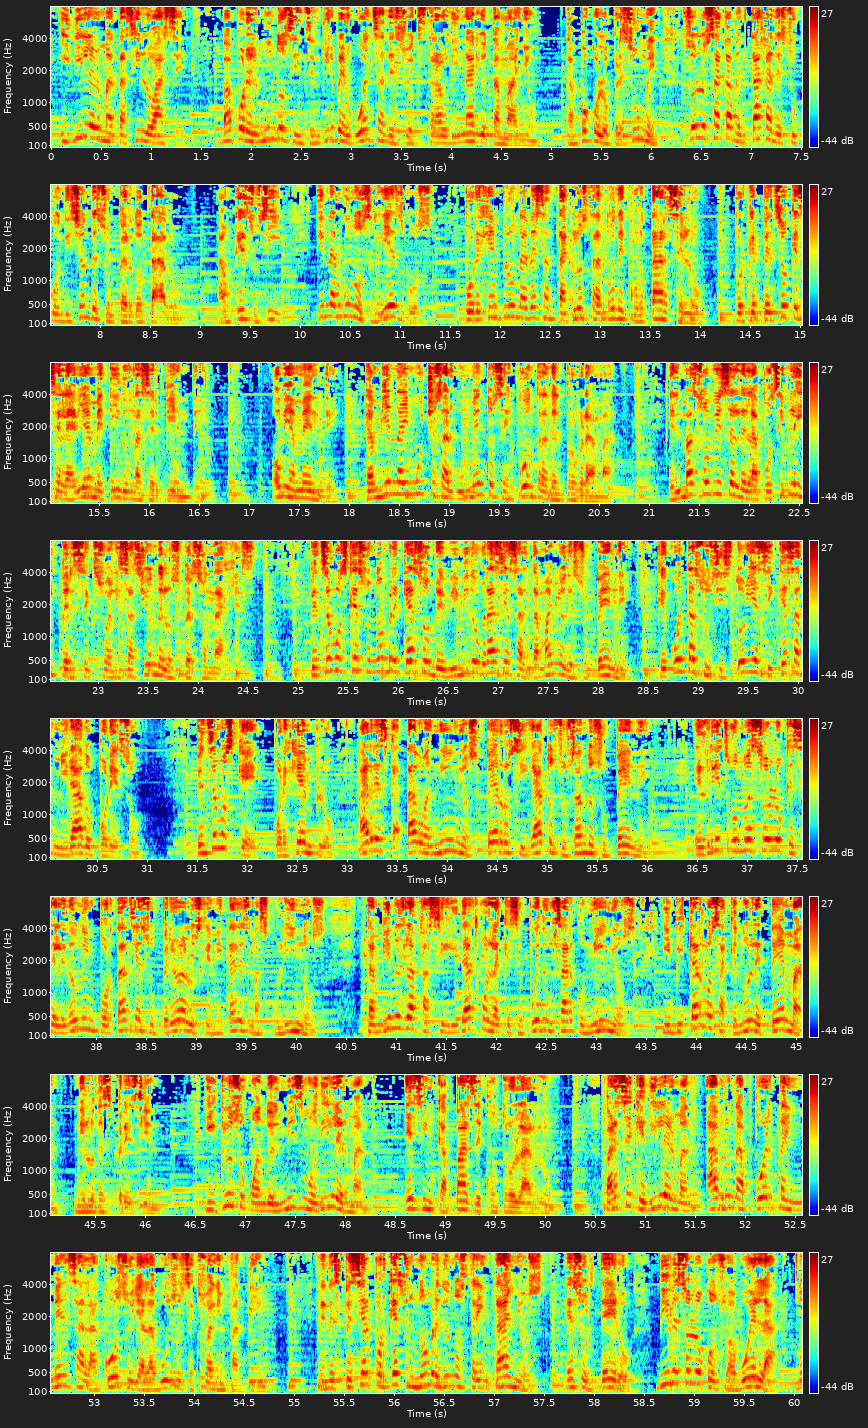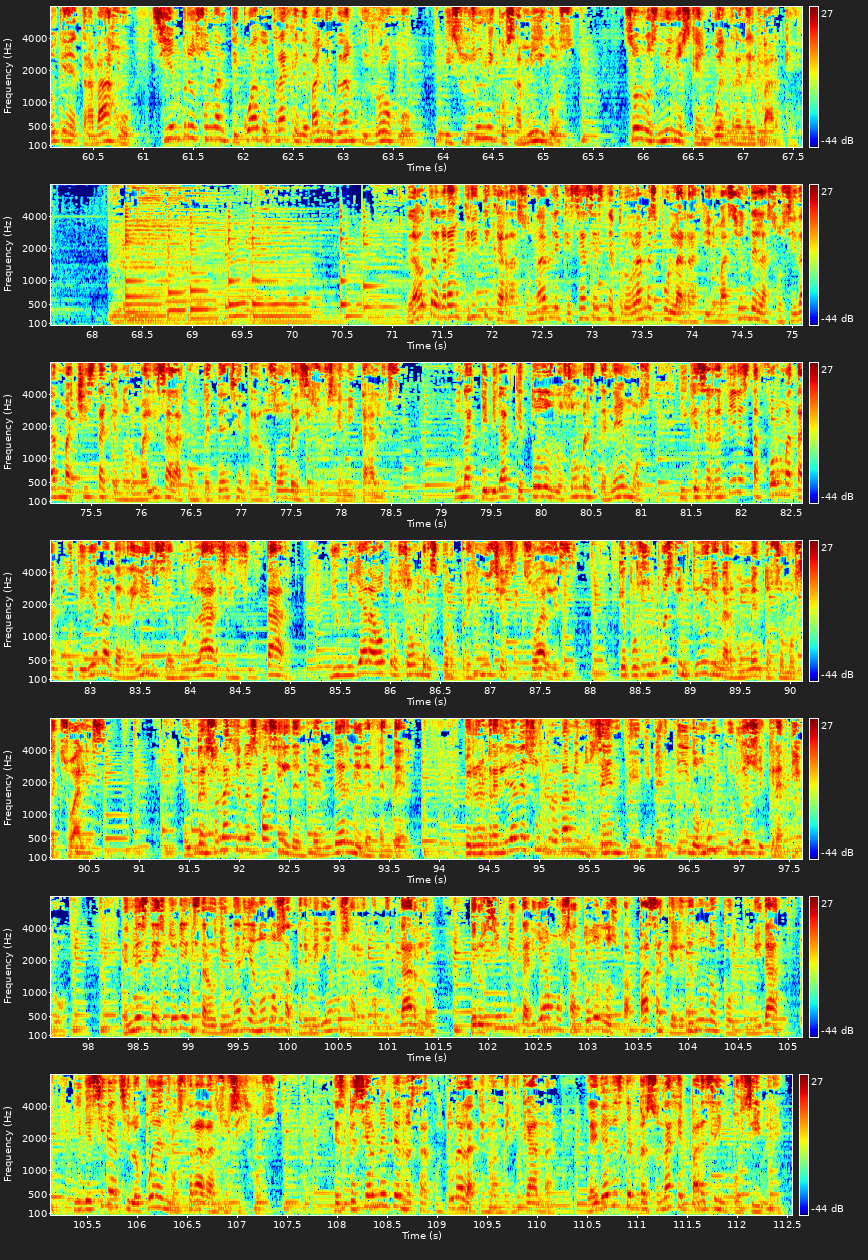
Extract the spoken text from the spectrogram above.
Y Dillerman así lo hace, va por el mundo sin sentir vergüenza de su extraordinario tamaño. Tampoco lo presume, solo saca ventaja de su condición de superdotado. Aunque eso sí, tiene algunos riesgos. Por ejemplo, una vez Santa Claus trató de cortárselo, porque pensó que se le había metido una serpiente. Obviamente, también hay muchos argumentos en contra del programa. El más obvio es el de la posible hipersexualización de los personajes. Pensemos que es un hombre que ha sobrevivido gracias al tamaño de su pene, que cuenta sus historias y que es admirado por eso. Pensemos que, por ejemplo, ha rescatado a niños, perros y gatos usando su pene. El riesgo no es solo que se le da una importancia superior a los genitales masculinos, también es la facilidad con la que se puede usar con niños, invitarlos a que no le teman ni lo desprecien. Incluso cuando el mismo Dillerman es incapaz de controlarlo. Parece que Dillerman abre una puerta inmensa al acoso y al abuso sexual infantil en especial porque es un hombre de unos 30 años, es soltero, vive solo con su abuela, no tiene trabajo, siempre usa un anticuado traje de baño blanco y rojo, y sus únicos amigos son los niños que encuentra en el parque. La otra gran crítica razonable que se hace a este programa es por la reafirmación de la sociedad machista que normaliza la competencia entre los hombres y sus genitales. Una actividad que todos los hombres tenemos y que se refiere a esta forma tan cotidiana de reírse, burlarse, insultar y humillar a otros hombres por prejuicios sexuales, que por supuesto incluyen argumentos homosexuales. El personaje no es fácil de entender ni defender, pero en realidad es un programa inocente, divertido, muy curioso y creativo. En esta historia extraordinaria no nos atreveríamos a recomendarlo, pero sí invitaríamos a todos los papás a que le den una oportunidad y decidan si lo pueden mostrar a sus hijos. Especialmente en nuestra cultura latinoamericana, la idea de este personaje parece imposible.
